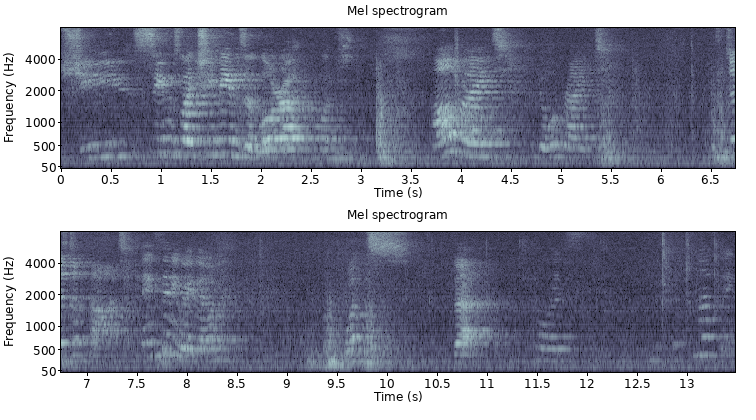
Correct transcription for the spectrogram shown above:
She seems like she means it, Laura. All right, you're right. It's just a thought. Thanks anyway, though. What's that? Well, it's, it's nothing.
